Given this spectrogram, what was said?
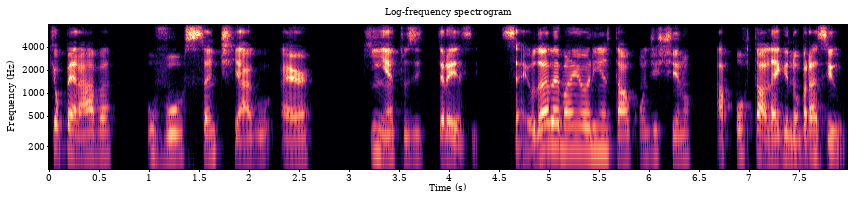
que operava o voo Santiago Air 513, saiu da Alemanha Oriental com destino a Porto Alegre, no Brasil.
